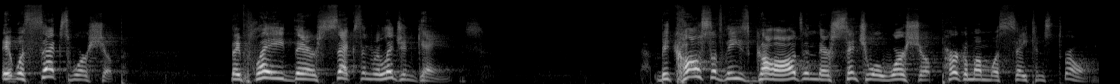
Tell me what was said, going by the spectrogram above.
It was sex worship. They played their sex and religion games. Because of these gods and their sensual worship, Pergamum was Satan's throne.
